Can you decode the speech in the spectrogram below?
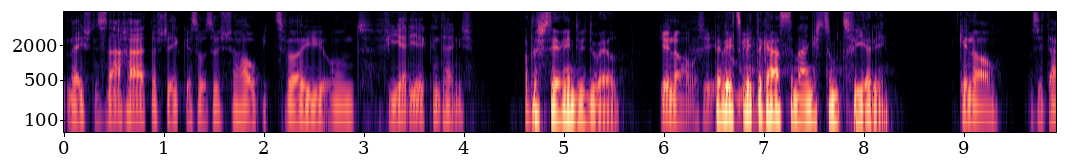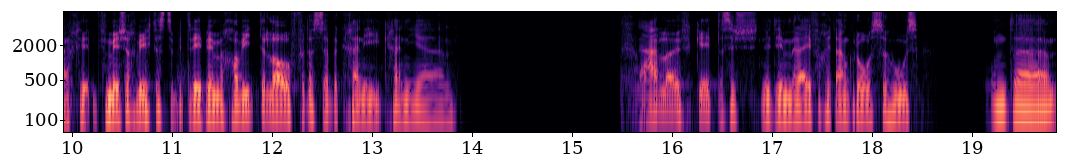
meistens nachher, da steht so zwischen halb zwei und vier irgendwann. Ah, das ist sehr individuell? Genau. Also Dann wird das Mittagessen manchmal zum 4 Genau. Also ich denke, für mich ist auch wichtig, dass der Betrieb immer weiterlaufen kann, dass es eben keine, keine äh, Leerläufe gibt. Das ist nicht immer einfach in diesem grossen Haus. Und äh,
